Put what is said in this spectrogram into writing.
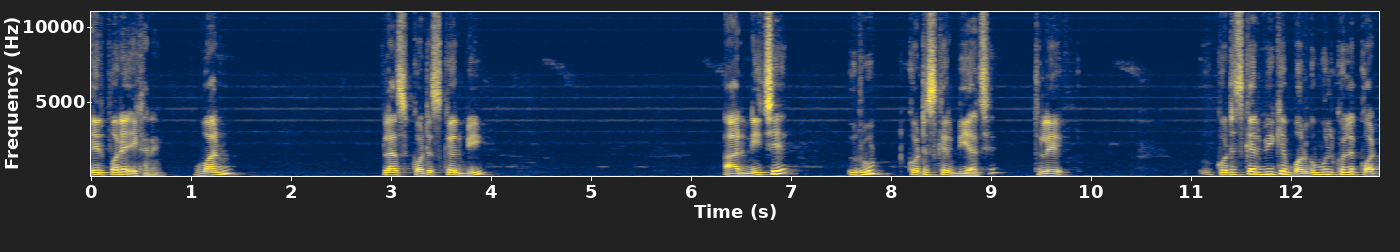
এরপরে এখানে one plus cot square B আর নিচে রুট কট স্কোয়ার বি আছে। তাহলে কট স্কোয়ার বিকে বর্গমূল করলে কট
